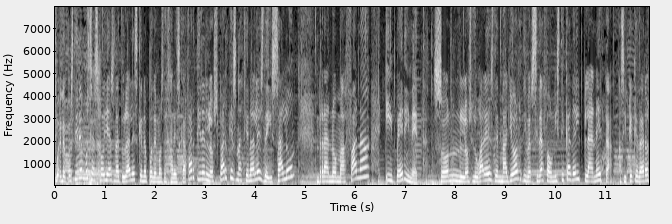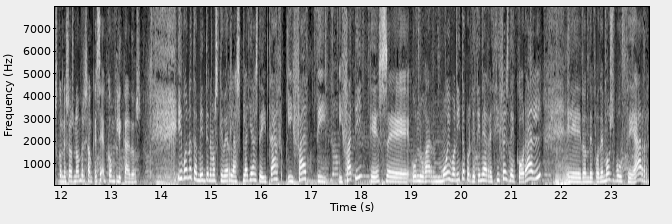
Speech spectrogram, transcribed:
Bueno, pues tienen muchas joyas naturales que no podemos dejar escapar. Tienen los parques nacionales de Isalo, Ranomafana y Perinet. Son los lugares de mayor diversidad faunística del planeta. Así que quedaros con esos nombres aunque sean complicados. Y bueno, también tenemos que ver las playas de Itaf y Fati. Ifati, que es eh, un lugar muy bonito porque tiene arrecifes de coral eh, donde podemos bucear.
